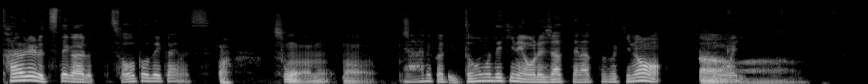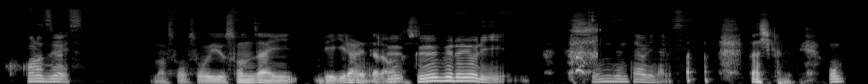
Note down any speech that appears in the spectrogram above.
頼れるつてがあるって相当でかいです。そうなの？まいや、あれこれどうもできねえ俺じゃってなった時のあ、あ心強いです。まあ、そう、そういう存在でいられたら Google より全然頼りになるです。確かに。OK,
